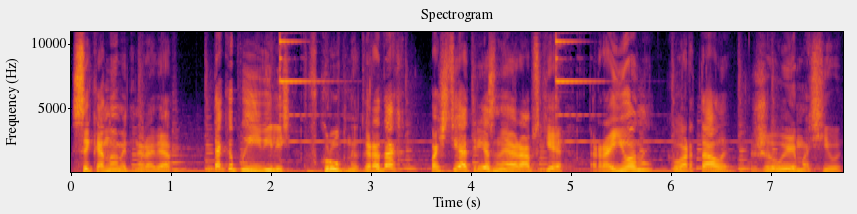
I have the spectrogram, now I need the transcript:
сэкономить норовят. Так и появились в крупных городах почти отрезанные арабские районы, кварталы, жилые массивы,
